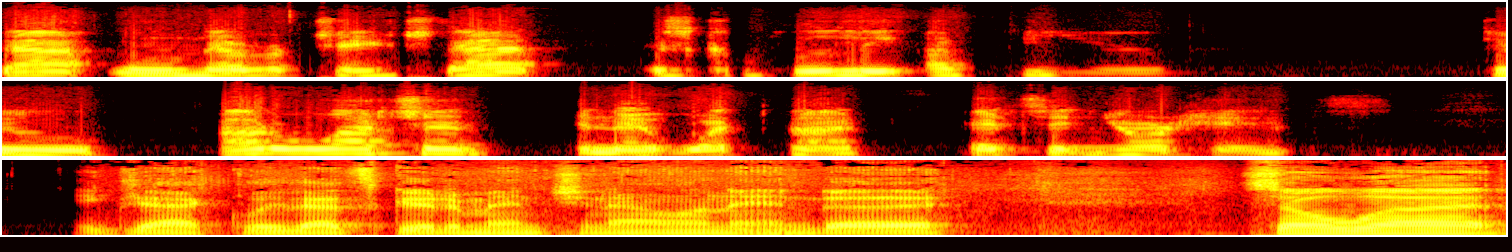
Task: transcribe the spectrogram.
that will never change. That is completely up to you to how to watch it and at what time. It's in your hands. Exactly. That's good to mention, Alan. And uh, so, uh,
